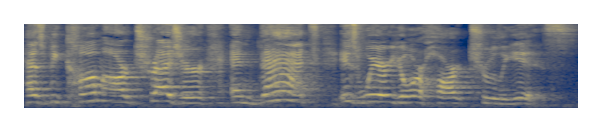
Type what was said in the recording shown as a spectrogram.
has become our treasure, and that is where your heart truly is.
